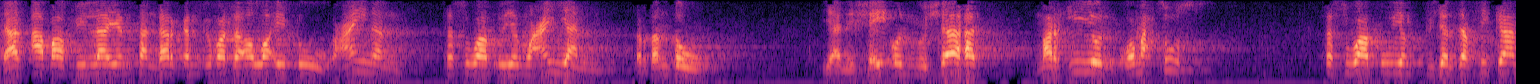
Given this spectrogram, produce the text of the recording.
dan apabila yang sandarkan kepada Allah itu ainan sesuatu yang muayyan tertentu. Yakni syai'un musyahad mar'iyun wa mahsus. Sesuatu yang bisa disaksikan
